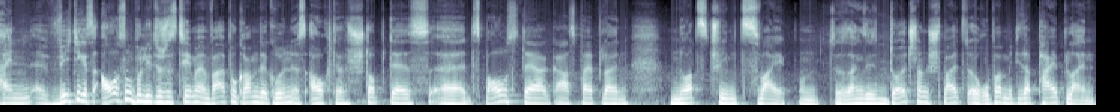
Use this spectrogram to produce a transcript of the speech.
Ein äh, wichtiges außenpolitisches Thema im Wahlprogramm der Grünen ist auch der Stopp des, äh, des Baus der Gaspipeline Nord Stream 2. Und da sagen Sie, Deutschland spaltet Europa mit dieser Pipeline.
